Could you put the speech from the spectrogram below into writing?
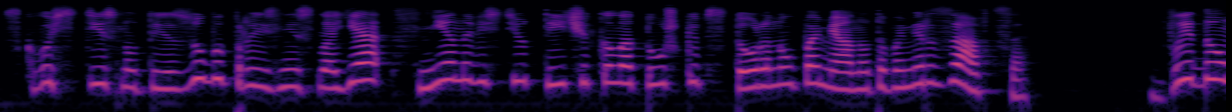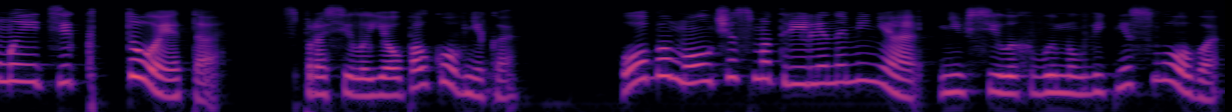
Сквозь стиснутые зубы произнесла я с ненавистью тыча колотушкой в сторону упомянутого мерзавца. «Вы думаете, кто это?» — спросила я у полковника. Оба молча смотрели на меня, не в силах вымолвить ни слова.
